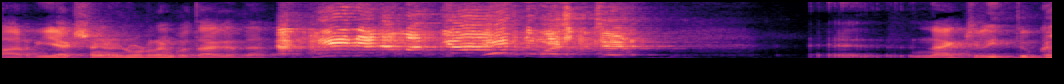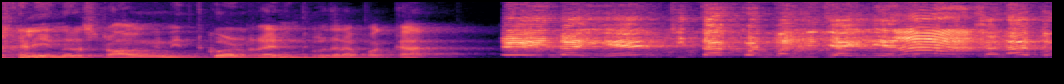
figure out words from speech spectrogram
ಆ ರಿಯಾಕ್ಷನ್ಗಳು ನೋಡ್ರೆ ಗೊತ್ತಾಗುತ್ತೆ. ಆ್ಯಕ್ಚುಲಿ ತುಕಾಲಿ ಏನಾದ್ರು ಸ್ಟ್ರಾಂಗ್ ನಿಂತ್ಕೊಂಡ್ರೆ ನಿಂತ್ಕೊಳ್ತಾರೆ ಪಕ್ಕ ಇಂದ ಏನ್ ಕಿತ್ತಾಕೊಂಡ್ ಬಂದಿದ್ಯಾ ಇಲ್ಲಿ ಅಂತ ಚೆನ್ನಾಗಿ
